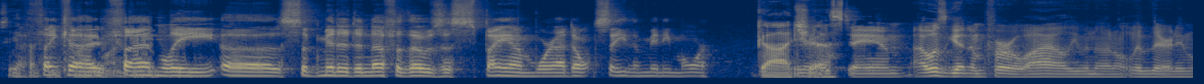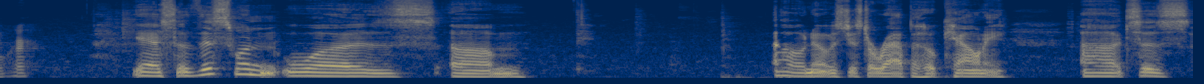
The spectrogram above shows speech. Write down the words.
See I if I, think I find finally uh, submitted enough of those as spam where I don't see them anymore. Gotcha. Yeah, same. I was getting them for a while, even though I don't live there anymore. Yeah, so this one was um oh no, it was just Arapahoe County. Uh, it says,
